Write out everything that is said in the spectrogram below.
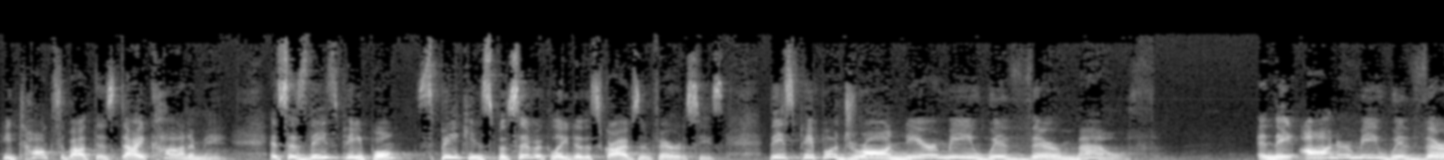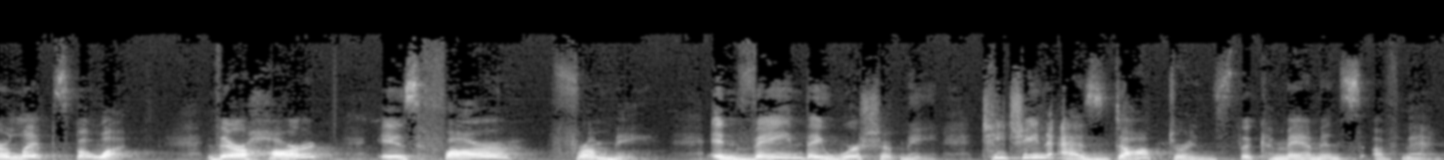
he talks about this dichotomy. It says, These people, speaking specifically to the scribes and Pharisees, these people draw near me with their mouth, and they honor me with their lips, but what? Their heart is far from me. In vain they worship me, teaching as doctrines the commandments of men.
